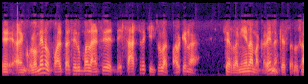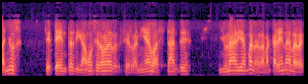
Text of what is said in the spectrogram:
eh, en Colombia nos falta hacer un balance del desastre que hizo la FARC en la serranía de la Macarena, que hasta los años 70, digamos, era una serranía bastante y un área, bueno, la Macarena, la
